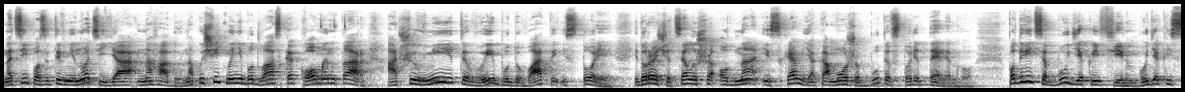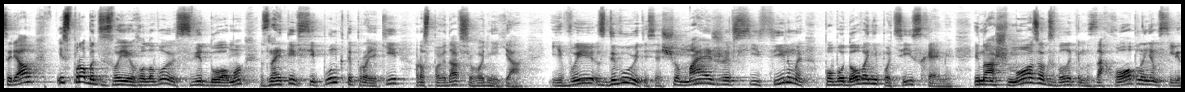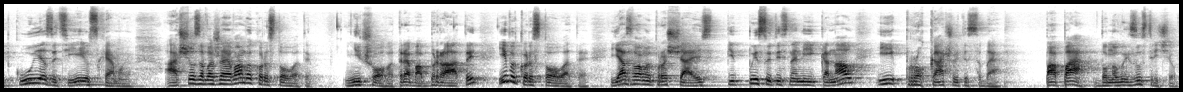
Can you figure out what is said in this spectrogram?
На цій позитивній ноті я нагадую: напишіть мені, будь ласка, коментар. А чи вмієте ви будувати історії? І до речі, це лише одна із схем, яка може бути в сторітелінгу. Подивіться будь-який фільм, будь-який серіал, і спробуйте своєю головою свідомо знайти всі пункти, про які розповідав сьогодні я. І ви здивуєтеся, що майже всі фільми побудовані по цій схемі. І наш мозок з великим захопленням слідкує за цією схемою. А що заважає вам використовувати? Нічого, треба брати і використовувати. Я з вами прощаюсь. Підписуйтесь на мій канал і прокачуйте себе. Па-па, до нових зустрічей!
